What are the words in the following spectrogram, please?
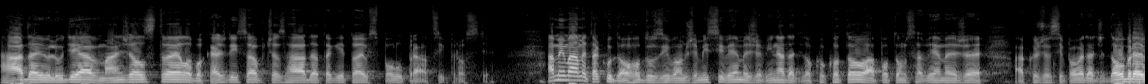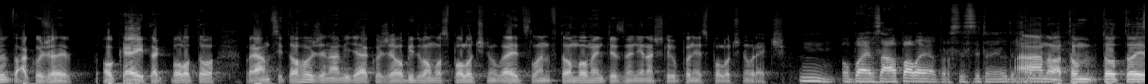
hádajú ľudia v manželstve, lebo každý sa občas háda, tak je to aj v spolupráci proste. A my máme takú dohodu s Ivom, že my si vieme, že vynadať do kokotov a potom sa vieme, že akože si povedať, že dobre, akože OK, tak bolo to v rámci toho, že nám ide akože obidvom o spoločnú vec, len v tom momente sme nenašli úplne spoločnú reč. Mm, obaja v zápale a proste ste to neudržali. Áno, a to, to, to je,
